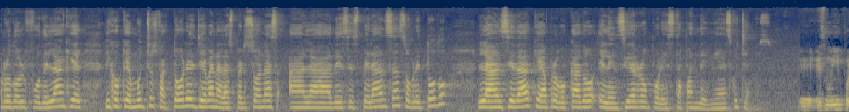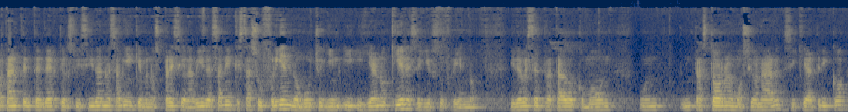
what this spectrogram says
Rodolfo del Ángel. Dijo que muchos factores llevan a las personas a la desesperanza, sobre todo la ansiedad que ha provocado el encierro por esta pandemia. Escuchemos. Eh, es muy importante entender que el suicida no es alguien que menosprecia la vida, es alguien que está sufriendo mucho y, ya no quiere seguir sufriendo y debe ser tratado como un, un, trastorno emocional, psiquiátrico,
